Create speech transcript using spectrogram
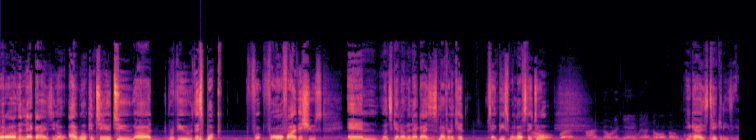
But uh, other than that, guys, you know, I will continue to uh, review this book for for all five issues. And once again, other than that, guys, this is Mount Vernon Kid saying peace, one love, stay tuned. No, but I know the game and I know about You guys take it easy.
